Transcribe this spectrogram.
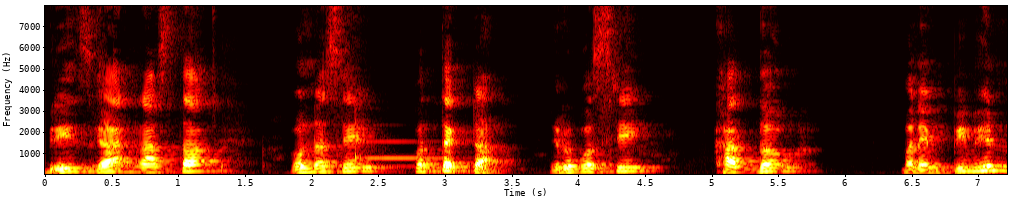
ব্রিজ, ঘাট, রাস্তা, কন্যাশ্রী, প্রত্যেকটা রূপশ্রী, খাদ্য মানে বিভিন্ন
